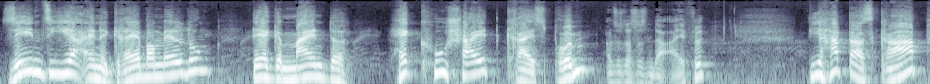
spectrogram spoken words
Sehen Sie hier eine Gräbermeldung der Gemeinde Heckhuscheid, Kreis Brüm. Also das ist in der Eifel. Die hat das Grab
